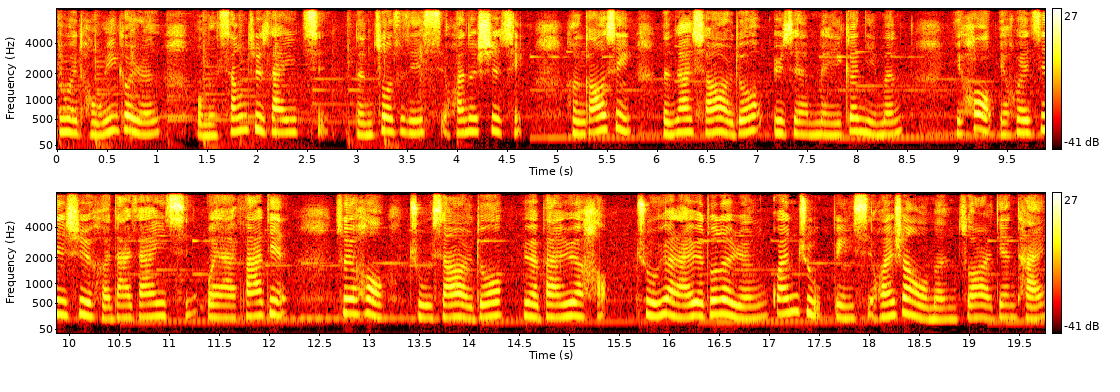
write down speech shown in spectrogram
因为同一个人，我们相聚在一起。能做自己喜欢的事情，很高兴能在小耳朵遇见每一个你们，以后也会继续和大家一起为爱发电。最后，祝小耳朵越办越好，祝越来越多的人关注并喜欢上我们左耳电台，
